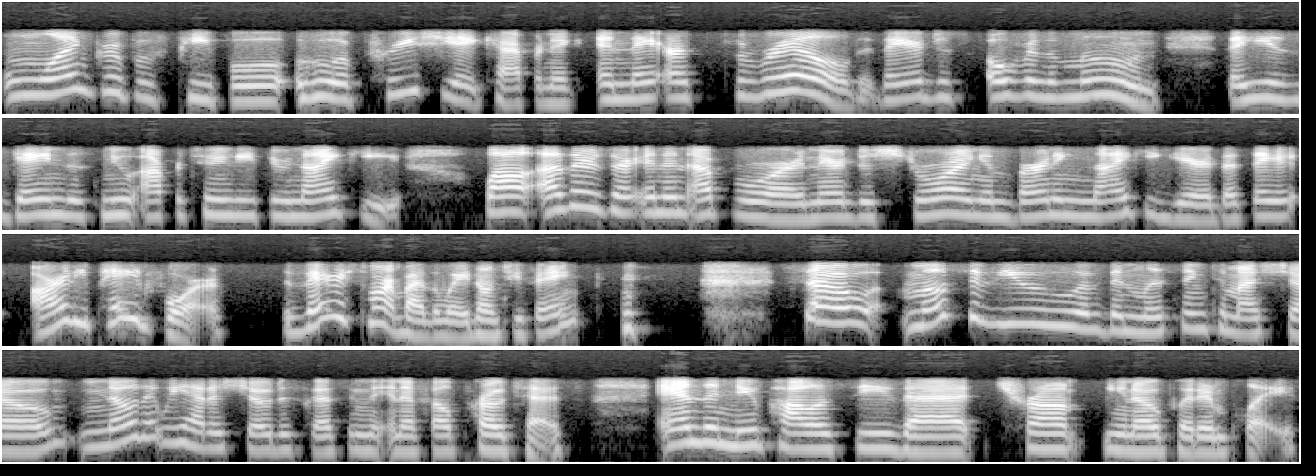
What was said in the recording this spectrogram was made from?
one group of people who appreciate Kaepernick and they are thrilled. They are just over the moon that he has gained this new opportunity through Nike, while others are in an uproar and they're destroying and burning Nike gear that they already paid for. Very smart, by the way, don't you think? So, most of you who have been listening to my show know that we had a show discussing the NFL protests and the new policy that Trump, you know, put in place.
